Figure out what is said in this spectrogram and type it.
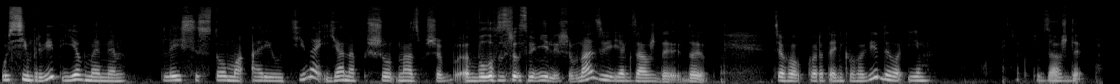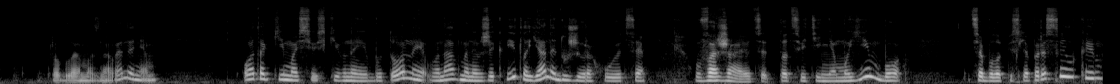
Усім привіт! Є в мене клейсістома аріутіна. Я напишу назву, щоб було зрозуміліше в назві, як завжди, до цього коротенького відео. І тут завжди проблема з наведенням. Отакі масюські в неї бутони. Вона в мене вже квітла. Я не дуже рахую це, вважаю це то цвітіння моїм, бо це було після пересилки.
